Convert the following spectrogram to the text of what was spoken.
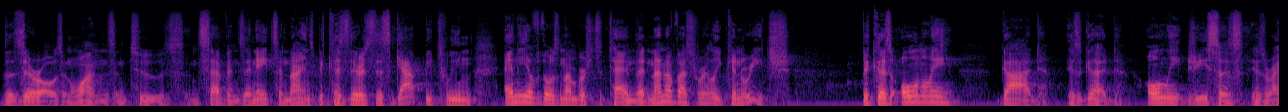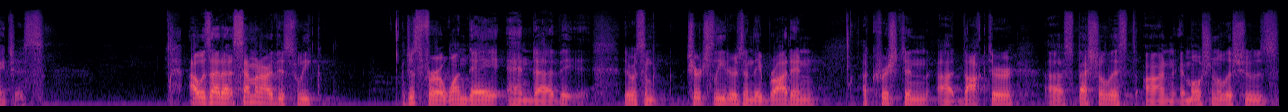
the zeros and ones and twos and sevens and eights and nines because there's this gap between any of those numbers to 10 that none of us really can reach because only God is good. Only Jesus is righteous. I was at a seminar this week just for a one day, and uh, they, there were some church leaders, and they brought in a Christian uh, doctor, uh, specialist on emotional issues,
